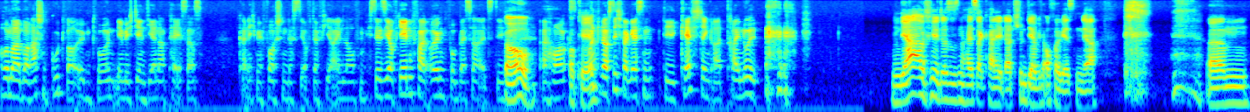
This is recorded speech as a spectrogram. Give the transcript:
auch immer überraschend gut war irgendwo, nämlich die Indiana Pacers. Kann ich mir vorstellen, dass sie auf der 4 einlaufen. Ich sehe sie auf jeden Fall irgendwo besser als die oh, äh, Hawks. Okay. Und du darfst nicht vergessen, die Cavs stehen gerade 3-0. ja, okay, das ist ein heißer Kandidat. Stimmt, die habe ich auch vergessen, ja. ähm,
